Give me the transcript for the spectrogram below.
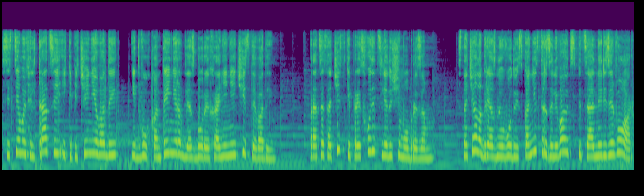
системы фильтрации и кипячения воды и двух контейнеров для сбора и хранения чистой воды. Процесс очистки происходит следующим образом. Сначала грязную воду из канистр заливают в специальный резервуар,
